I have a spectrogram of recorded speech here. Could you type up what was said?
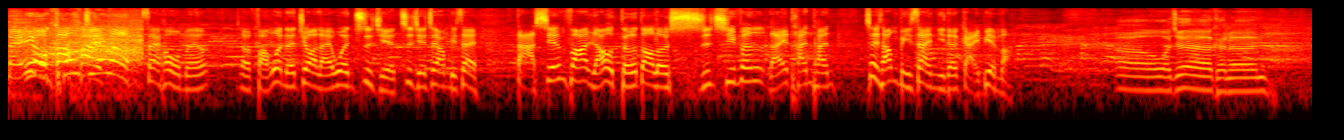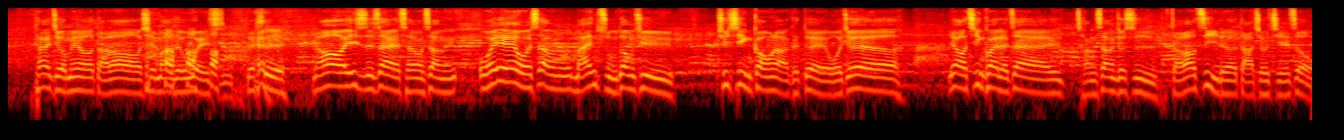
没有空间了。赛后我们呃访问呢就要来问志杰，志杰这场比赛打先发，然后得到了十七分，来谈谈这场比赛你的改变吧。呃，我觉得可能。太久没有打到先发的位置，对，是，然后一直在场上，我因为我上蛮主动去去进攻了，对，我觉得要尽快的在场上就是找到自己的打球节奏，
